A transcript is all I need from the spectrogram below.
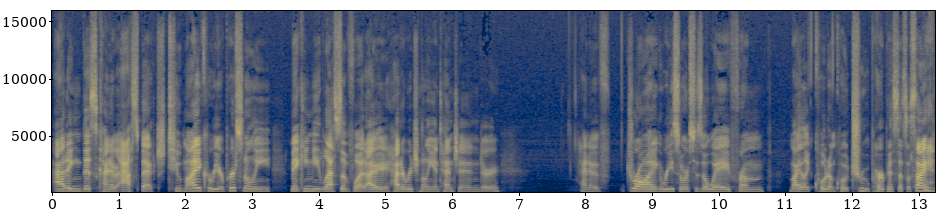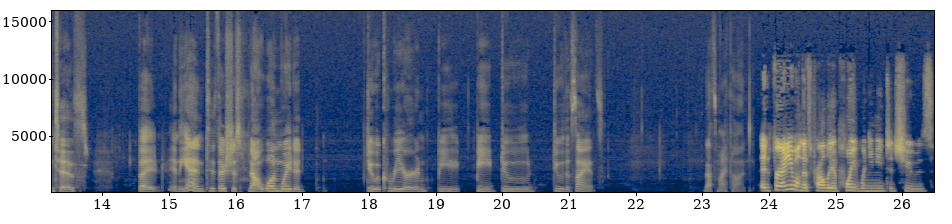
adding this kind of aspect to my career personally making me less of what I had originally intentioned or kind of drawing resources away from my like quote unquote true purpose as a scientist. But in the end, there's just not one way to do a career and be be do do the science. That's my thought. And for anyone, there's probably a point when you need to choose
